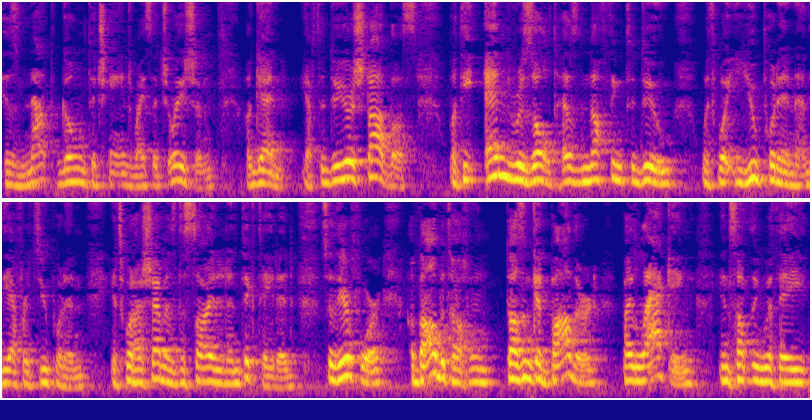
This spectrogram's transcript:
is not going to change my situation. Again, you have to do your shtadlos, but the end result has nothing to do with what you put in and the efforts you put in. It's what Hashem has decided and dictated. So therefore, a Baal doesn't get bothered by lacking in something with a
